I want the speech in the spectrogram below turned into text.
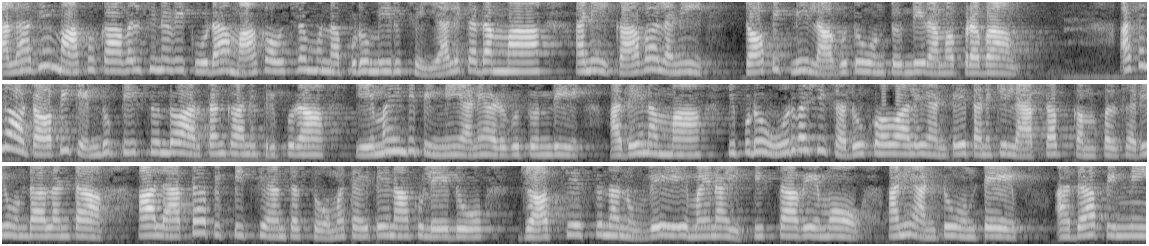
అలాగే మాకు కావలసినవి కూడా మాకు అవసరం ఉన్నప్పుడు మీరు చెయ్యాలి కదమ్మా అని కావాలని టాపిక్ని లాగుతూ ఉంటుంది రమప్రభ. అసలు ఆ టాపిక్ ఎందుకు తీస్తుందో అర్థం కాని త్రిపుర ఏమైంది పిన్ని? అని అడుగుతుంది. అదేనమ్మా ఇప్పుడు ఊర్వశి చదువుకోవాలి అంటే తనకి ల్యాప్టాప్ కంపల్సరీ ఉండాలంట. ఆ ల్యాప్టాప్ ఇప్పించే అంత స్తోమత అయితే నాకు లేదు. జాబ్ చేస్తున్న నువ్వే ఏమైనా ఇప్పిస్తావేమో అని అంటూ ఉంటే అదా పిన్ని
